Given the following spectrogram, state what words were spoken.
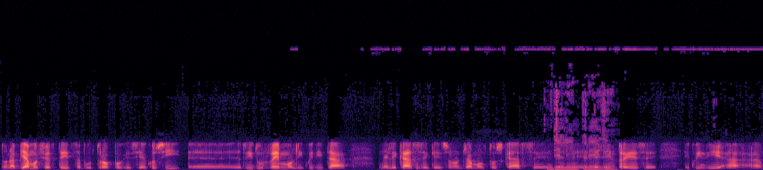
non abbiamo certezza purtroppo che sia così, eh, ridurremmo liquidità nelle casse che sono già molto scarse delle, delle, imprese. delle imprese. e quindi a, a,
